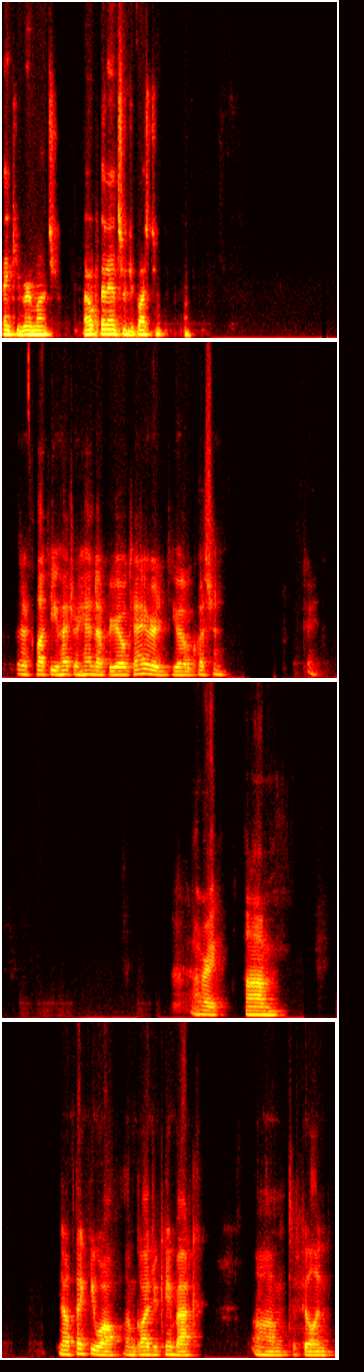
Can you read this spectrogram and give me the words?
thank you very much. I hope that answered your question. Clucky, you had your hand up. Are you okay, or do you have a question? Okay. All right. Um, no, thank you all. I'm glad you came back um, to fill in,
